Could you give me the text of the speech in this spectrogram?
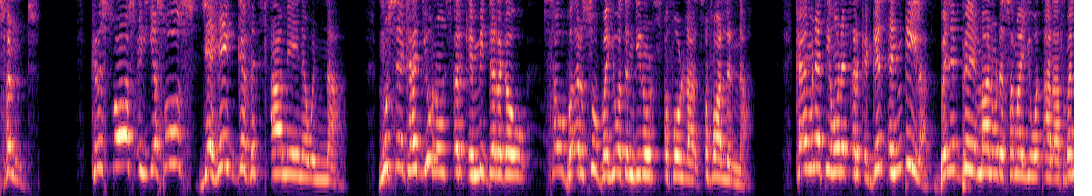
ዘንድ ክርስቶስ ኢየሱስ የሕግ ፍጻሜ ነውና ሙሴ ከሕግ የሆነውን ጽድቅ የሚደረገው ሰው በእርሱ በሕይወት እንዲኖር ጽፏልና ከእምነት የሆነ ጽድቅ ግን እንዲህ ይላል፣ በልብህ ማን ወደ ሰማይ ይወጣል አትበል፣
